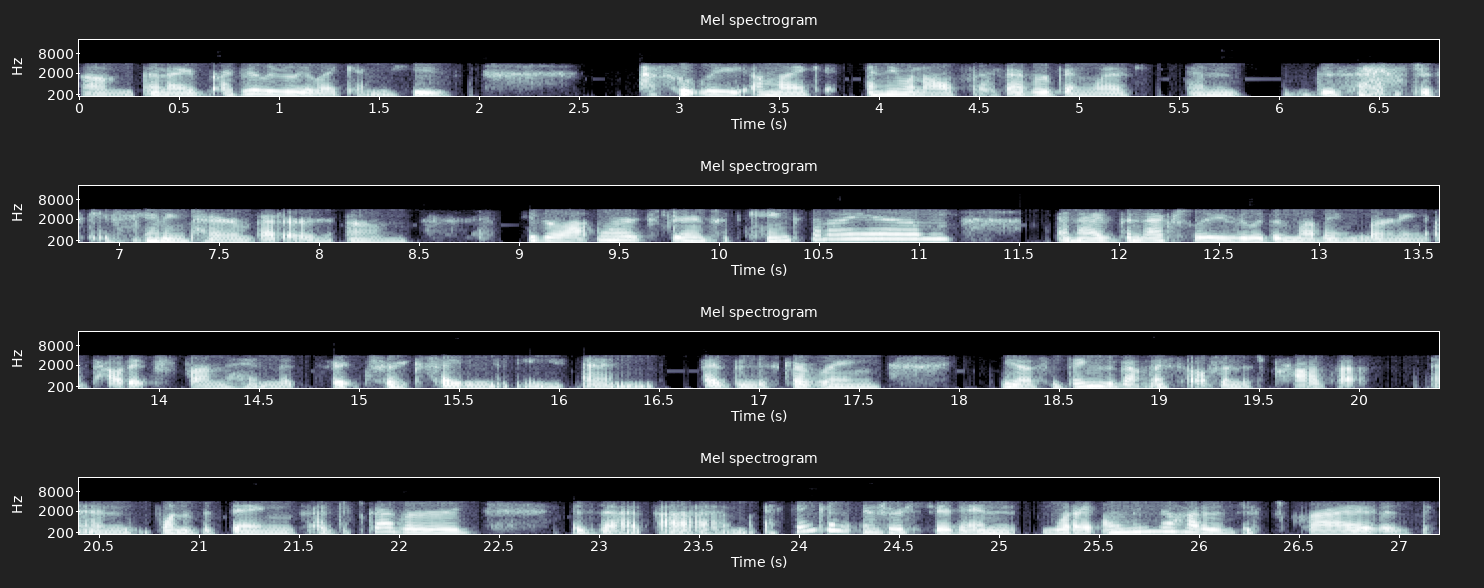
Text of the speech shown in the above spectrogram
um, and I, I really, really like him. He's absolutely unlike anyone else I've ever been with, and this sex just keeps getting better and better. Um, he's a lot more experienced with kink than I am, and I've been actually really been loving learning about it from him. It's very, it's very exciting to me, and I've been discovering, you know, some things about myself in this process. And one of the things I've discovered is that um, I think I'm interested in what I only know how to describe as like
